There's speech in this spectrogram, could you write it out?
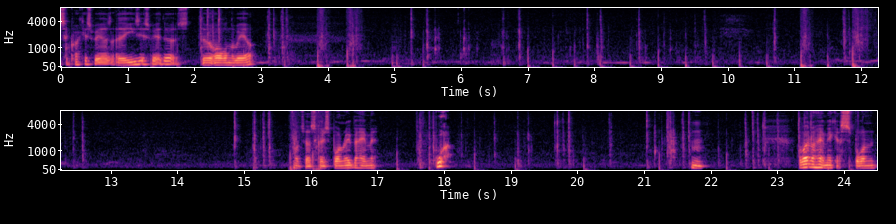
that's the quickest way, is the easiest way to do it, is do it all on the way up. Watch that's going to spawn right behind me. What? Hmm. I know how to make a spawn.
